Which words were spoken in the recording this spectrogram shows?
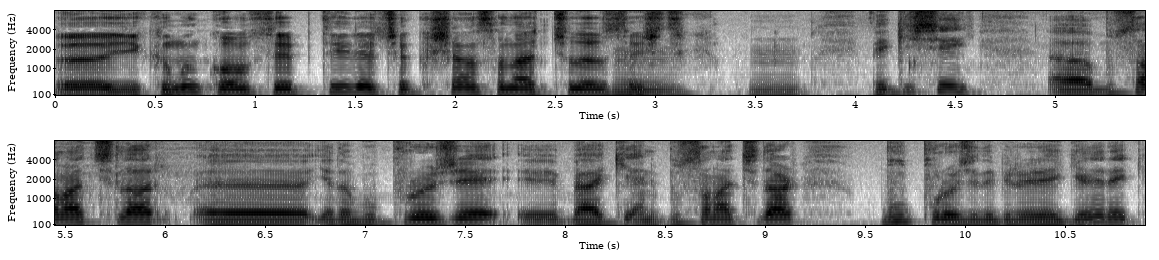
e, yıkımın konseptiyle çakışan sanatçıları seçtik. Hmm. Peki şey bu sanatçılar e, ya da bu proje e, belki yani bu sanatçılar bu projede bir araya gelerek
